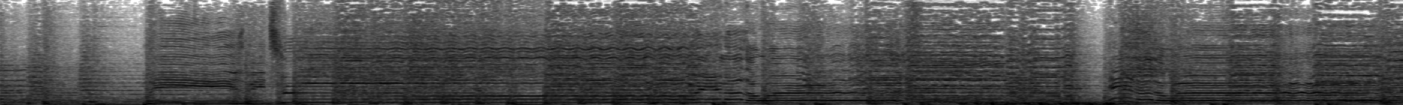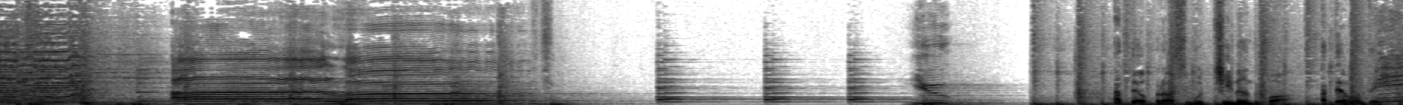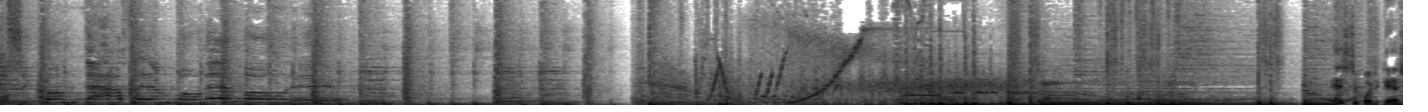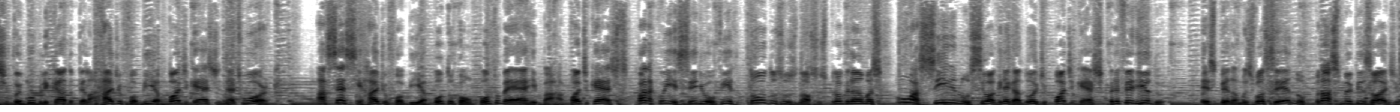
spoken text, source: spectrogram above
Até o próximo Tirando Pó. Até ontem. Este podcast foi publicado pela Radiofobia Podcast Network. Acesse radiofobia.com.br barra podcast para conhecer e ouvir todos os nossos programas ou assine no seu agregador de podcast preferido. Esperamos você no próximo episódio.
